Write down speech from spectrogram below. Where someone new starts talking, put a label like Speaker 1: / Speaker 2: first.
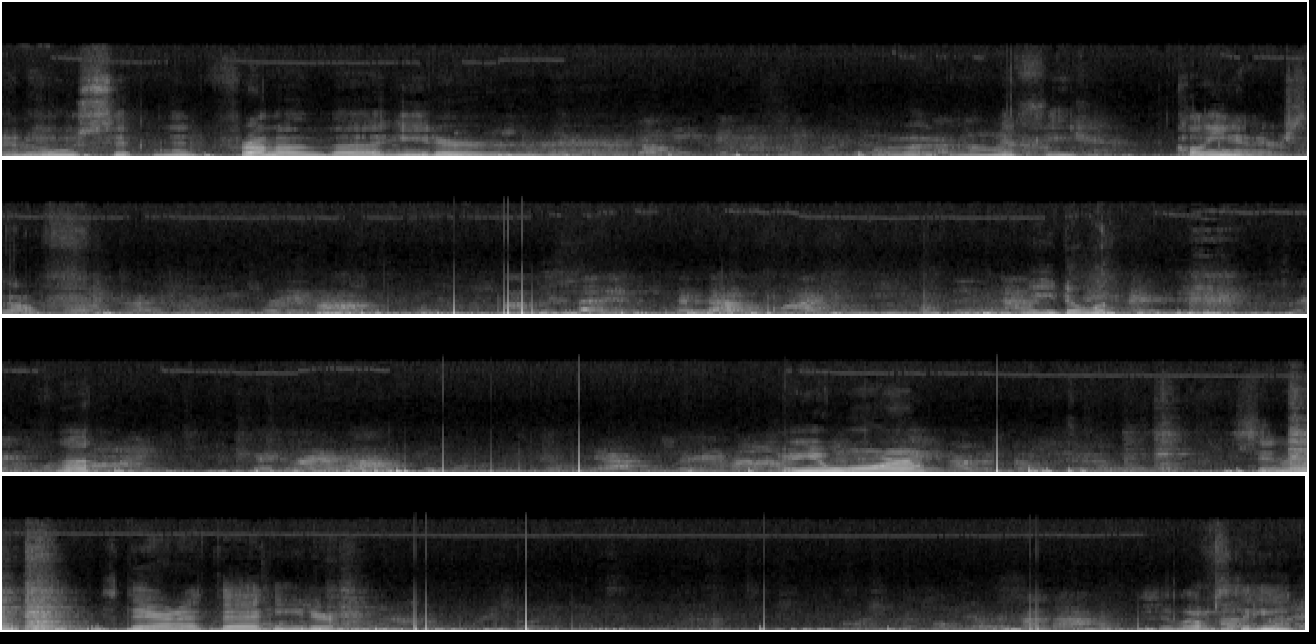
Speaker 1: And who's sitting in front of the heater? But Missy cleaning herself. What are you doing? Huh? Are you warm? Sitting there staring at that heater. She loves the heat.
